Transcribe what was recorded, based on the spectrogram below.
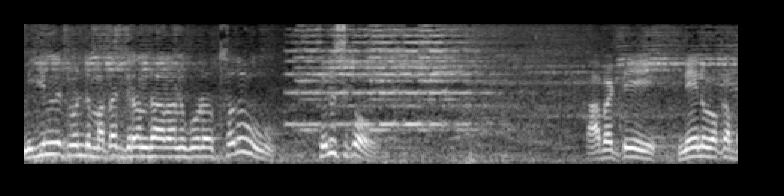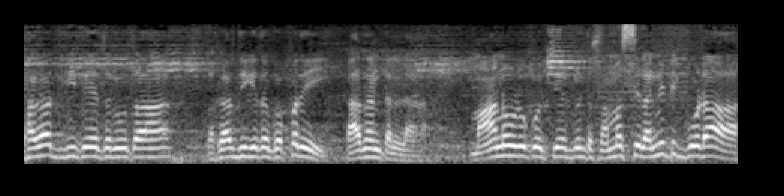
మిగిలినటువంటి మత గ్రంథాలను కూడా చదువు తెలుసుకో. కాబట్టి నేను ఒక భగవద్గీత చదువుతా. భగవద్గీత గొప్పది కాదంటల్లా. మానవుడికి వచ్చేటువంటి సమస్యలన్నిటికి కూడా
